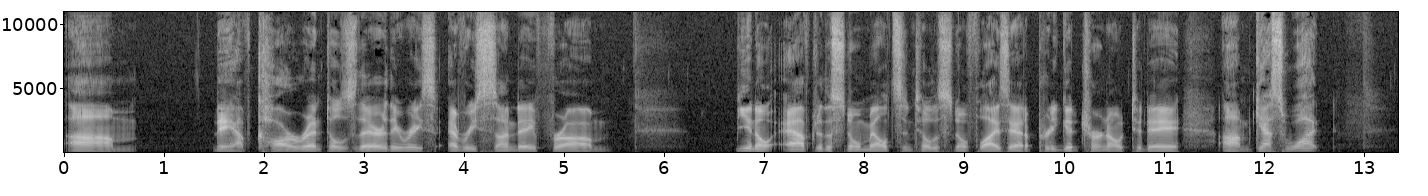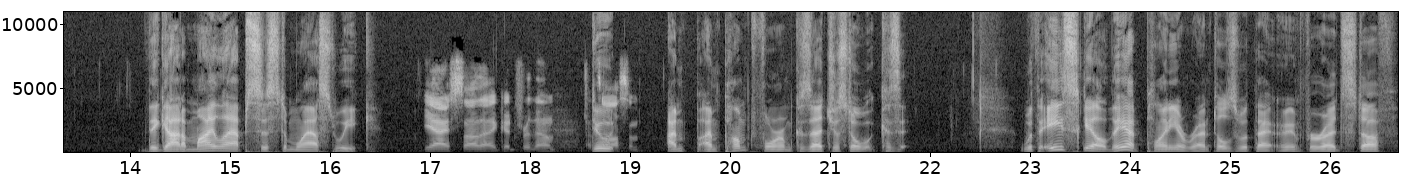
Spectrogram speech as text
Um, they have car rentals there. They race every Sunday from you know, after the snow melts until the snow flies. They had a pretty good turnout today. Um, guess what? They got a MyLap system last week. Yeah, I saw that. Good for them. That's Dude. awesome. I'm I'm pumped for them because that just because with A scale they had plenty of rentals with that infrared stuff,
